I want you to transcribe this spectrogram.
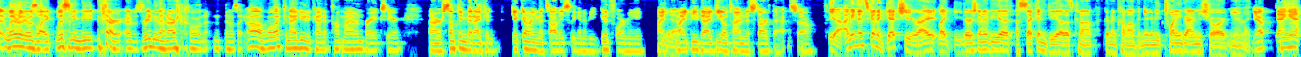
I literally was like listening to, or I was reading that article, and, and I was like, oh, well, what can I do to kind of pump my own brakes here, or something that I could get going that's obviously going to be good for me might Yeah. might be the ideal time to start that. So Yeah, I mean it's gonna get you right. Like there's gonna be a, a second deal that's gonna gonna come up, and you're gonna be twenty grand short, and you're like, yep, dang it.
